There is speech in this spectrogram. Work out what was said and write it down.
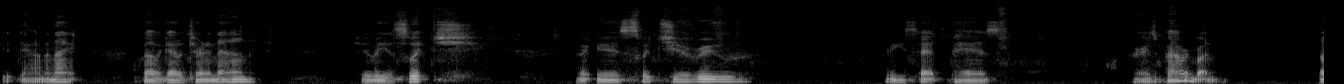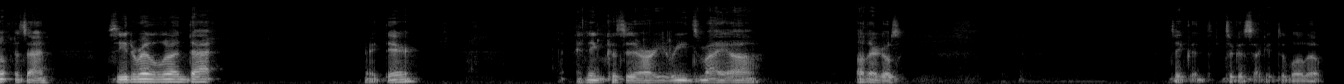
Get down tonight. Probably gotta turn it on. Should be a switch. There is switcheroo. Reset pass. Where's the power button? Oh, it's on. See the red, red dot? Right there. I think because it already reads my, uh, oh, there it goes. Take a, took a second to load up.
